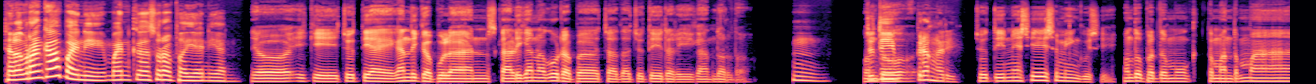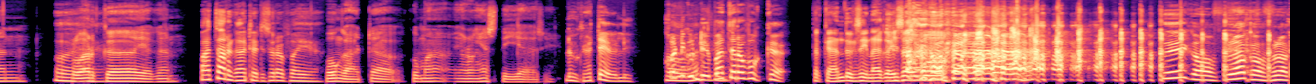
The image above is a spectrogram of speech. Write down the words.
Dalam rangka apa ini main ke Surabaya ini yan? Yo iki cuti aja kan tiga bulan sekali kan aku dapat jatah cuti dari kantor toh. Hmm. Cuti Untuk berang hari? cuti ini sih seminggu sih untuk bertemu teman-teman, Oh, iya. keluarga ya kan. Pacar gak ada di Surabaya? Oh nggak ada, aku mah orangnya setia sih. Lu gak ada li. Kon Oh, ndek ada. pacar apa gak? Tergantung sih nak iso omong. Ih, goblok, goblok.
